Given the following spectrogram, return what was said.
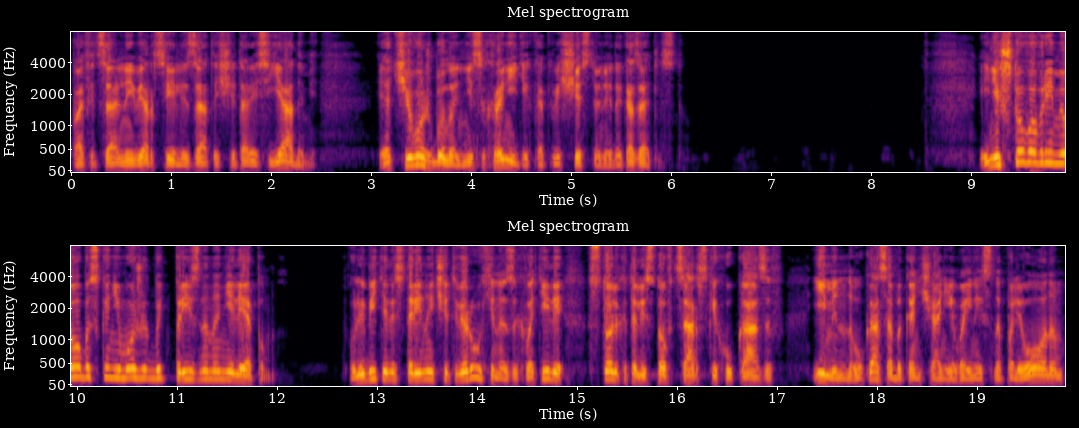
По официальной версии лизаты считались ядами, И отчего ж было не сохранить их как вещественные доказательства? И ничто во время обыска не может быть признано нелепым. У любителя старины Четверухина захватили столько-то листов царских указов, именно указ об окончании войны с Наполеоном,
